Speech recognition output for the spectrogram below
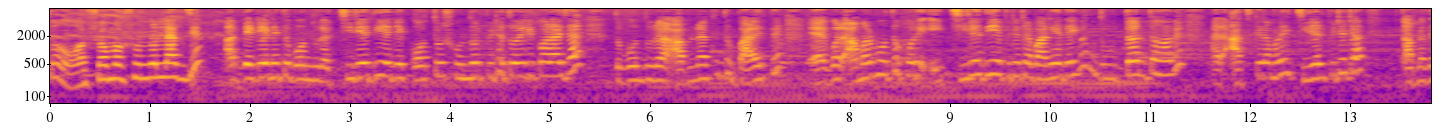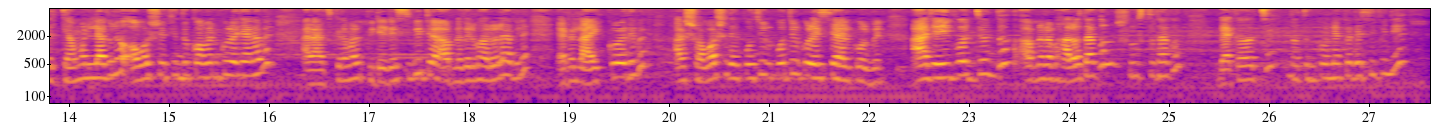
তো অসম্ভব সুন্দর লাগছে। আর দেখলেনই তো বন্ধুরা, চিড়ে দিয়ে যে কত সুন্দর পিঠে তৈরি করা যায়। তো বন্ধুরা, আপনারা কিন্তু বাড়িতে একবার আমার মতো করে এই চিড়ে দিয়ে পিঠেটা বানিয়ে দেখবেন, দুর্দান্ত হবে। আর আজকের আমার এই চিড়ের পিঠেটা আপনাদের কেমন লাগল অবশ্যই কিন্তু কমেন্ট করে জানাবেন। আর আজকের আমার পিঠের রেসিপিটা আপনাদের ভালো লাগলে একটা লাইক করে দেবেন আর সবার সাথে প্রচুর প্রচুর করে শেয়ার করবেন। আজ এই পর্যন্ত আপনারা ভালো থাকুন, সুস্থ থাকুন। দেখা হচ্ছে নতুন কোন একটা রেসিপি নিয়ে।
